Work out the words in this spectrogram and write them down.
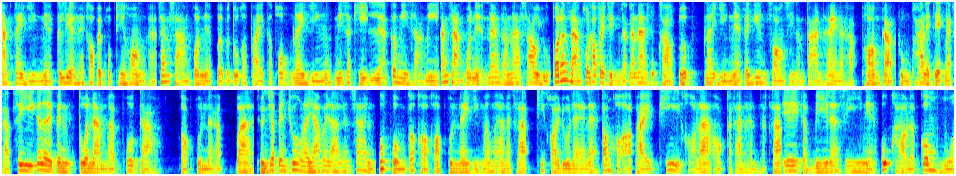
นักนายหญิงเนี่ยก็เรียกให้เข้าไปพบที่ห้องครับทั้ง 3 คนเนี่ยเปิดประตูเข้าไปก็พบนายหญิงมิซาคิและก็มีสามีทั้ง 3 คนเนี่ยนั่งทำหน้าเศร้าอยู่พอทั้ง 3 คนเข้าไปถึงแล้วก็นั่งคุกเข่าปุ๊บนายหญิงเนี่ยก็ยื่นซองสีน้ำตาลให้นะครับพร้อมกับถุงผ้าเล็กๆนะครับซีก็เลยเป็นตัวนำครับ พูดกล่าวขอบคุณนะครับ ว่าถึงจะเป็นช่วงระยะเวลาสั้นๆ พวกผมก็ขอขอบคุณนายหญิงมากๆนะครับ ที่คอยดูแลและต้องขออภัยที่ขอลาออกกระทันหันนะครับ A กับ B และ C เนี่ยคุกเข่าแล้วก้มหัว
